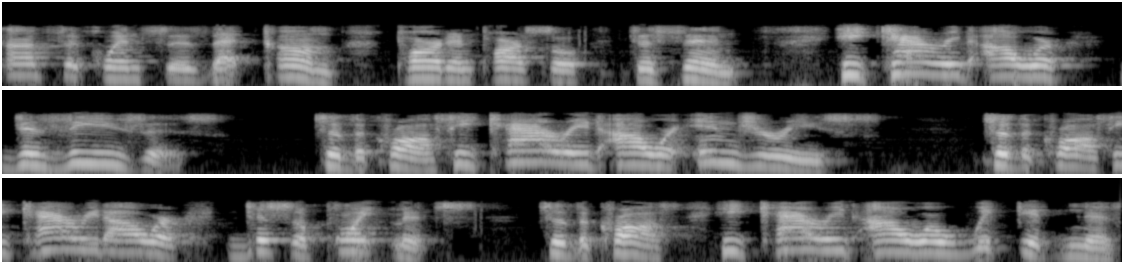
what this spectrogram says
consequences that come part and parcel to sin. He carried our diseases to the cross. He carried our injuries to the cross. He carried our disappointments to the cross. He carried our wickedness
